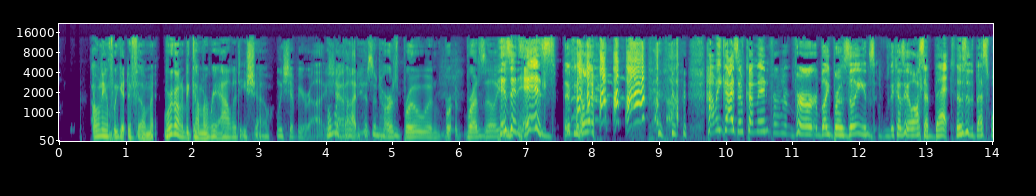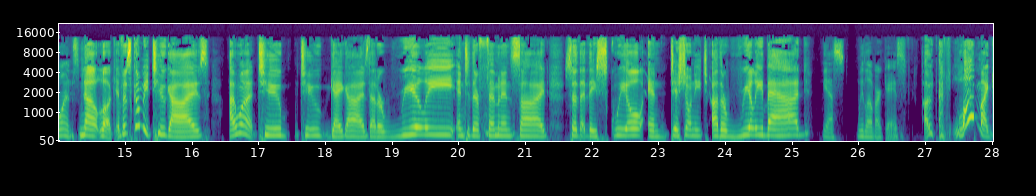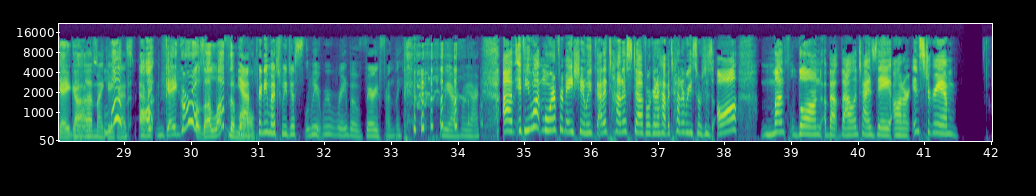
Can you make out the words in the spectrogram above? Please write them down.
Only if we get to film it. We're going to become a reality show. We should be a reality Oh show. my God, his and hers, brew and br- Brazilian. His and his. That'd be hilarious. How many guys have come in for for like Brazilians because they lost a bet? Those are the best ones. No, look, if it's going to be two guys, I want two two gay guys that are really into their feminine side so that they squeal and dish on each other really bad. Yes, we love our gays. I, I love my gay guys. I love my gay Love guys. all- gay girls. I love them Yeah, all. Yeah, pretty much. We just we, we're rainbow, very friendly. we are, we are. Um, if you want more information, we've got a ton of stuff. We're going to have a ton of resources all month long about Valentine's Day on our Instagram.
